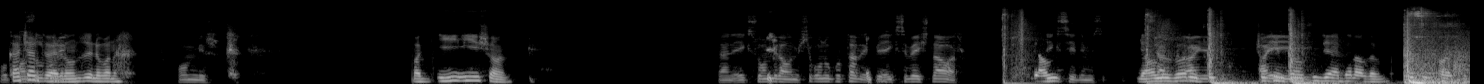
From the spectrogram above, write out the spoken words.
O Kaç puzzle artı bu verdin ne? onu söyle bana. 11. Bak iyi iyi şu an. Yani eksi 11 almıştık onu kurtardık. Bir eksi 5 daha var. Yalnız, Eksi 7'miz. yalnız var ya çok, çok Ay. imkansız yerden aldım. Çok imkansız.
